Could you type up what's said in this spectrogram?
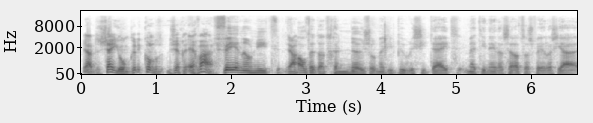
ja, dat zei Jonker, ik kon het zeggen echt waar. Vind je nou niet Ja. altijd dat geneuzel met die publiciteit, met die Nederlandse elftalspelers? Ja,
